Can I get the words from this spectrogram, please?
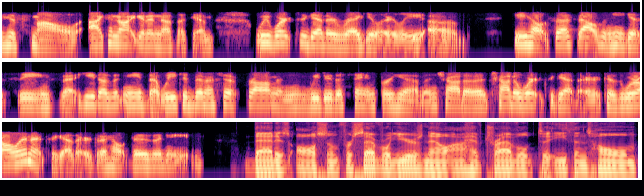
his smile. I cannot get enough of him. We work together regularly. Um, he helps us out when he gets things that he doesn't need that we could benefit from and we do the same for him and try to try to work together because we're all in it together to help those in need. That is awesome. For several years now i have traveled to ethan's home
